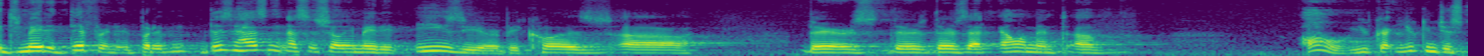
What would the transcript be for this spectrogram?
it's made it different, but it, this hasn't necessarily made it easier because uh, there's, there's, there's that element of, oh, you've got, you can just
